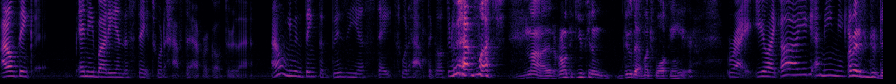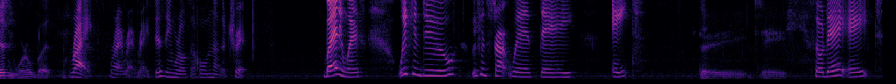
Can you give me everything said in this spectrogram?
I don't think anybody in the states would have to ever go through that. I don't even think the busiest states would have to go through that much. Nah, I don't think you can do that much walking here. Right. You're like, oh, you, I mean, you I mean, if you do Disney World, but Right, right, right, right. Disney World's a whole nother trip. But anyways, we can do we can start with day eight. Day they, So day eight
